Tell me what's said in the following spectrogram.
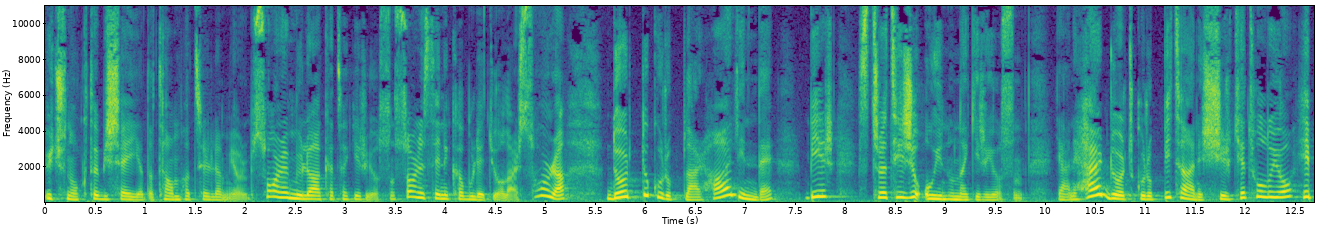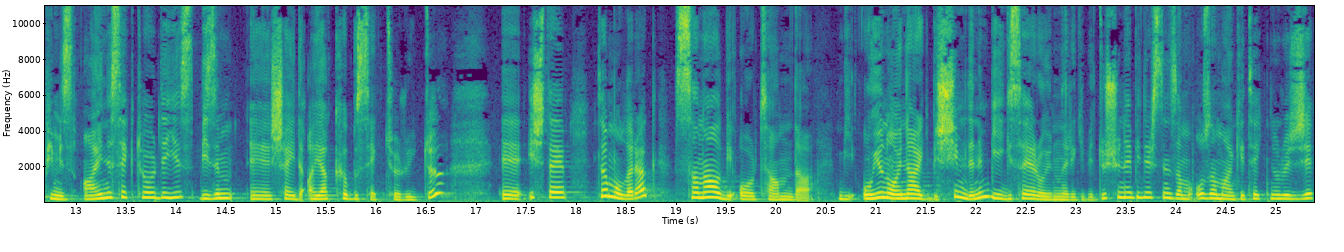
3 nokta bir şey ya da tam hatırlamıyorum. Sonra mülakata giriyorsun. Sonra seni kabul ediyorlar. Sonra dörtlü gruplar halinde bir strateji oyununa giriyorsun. Yani her dört grup bir tane şirket oluyor. Hepimiz aynı sektördeyiz. Bizim e, şeyde ayakkabı sektörüydü. E, işte tam olarak sanal bir ortamda bir oyun oynar gibi şimdinin bilgisayar oyunları gibi düşünebilirsiniz ama o zamanki teknoloji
